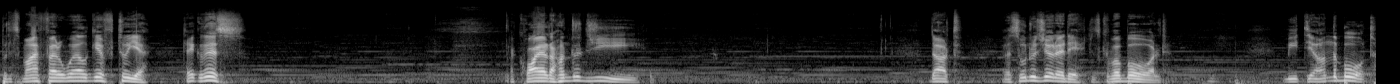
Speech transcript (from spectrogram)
but it's my farewell gift to you. Take this. Acquired 100 G. Dart, as soon as you're ready, just come aboard. Meet you on the boat.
